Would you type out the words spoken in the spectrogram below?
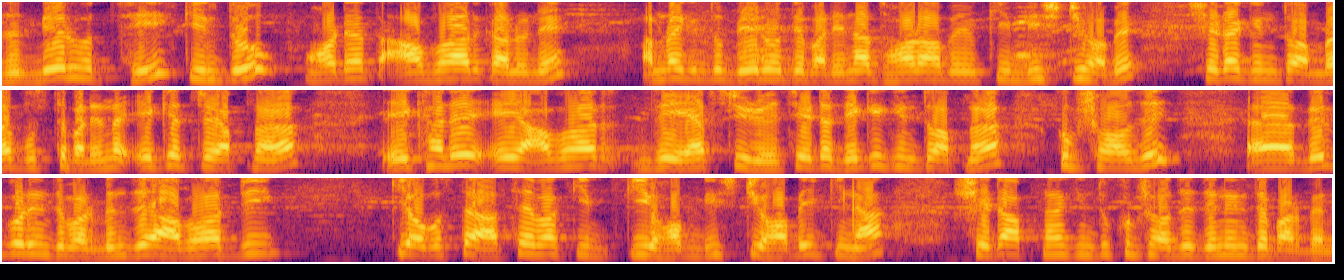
যে বের হচ্ছি, কিন্তু হঠাৎ আবহাওয়ার কারণে আমরা কিন্তু বের হতে পারি না, ঝড় হবে কি বৃষ্টি হবে, সেটা কিন্তু আমরা বুঝতে পারি না। এক্ষেত্রে আপনারা এখানে এই আবহাওয়ার যে অ্যাপসটি রয়েছে, এটা দেখে কিন্তু আপনারা খুব সহজেই বের করে নিতে পারবেন যে আবহাওয়াটি কি অবস্থায় আছে বা কি কি বৃষ্টি হবে কি না সেটা আপনারা কিন্তু খুব সহজে জেনে নিতে পারবেন।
